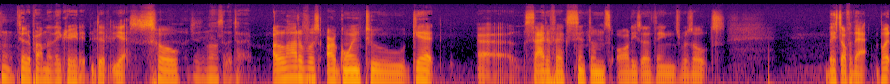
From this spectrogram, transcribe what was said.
To the problem that they created, Did, yes, so which is most of the time. A lot of us are going to get uh, side effects, symptoms, all these other things, results based off of that. But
